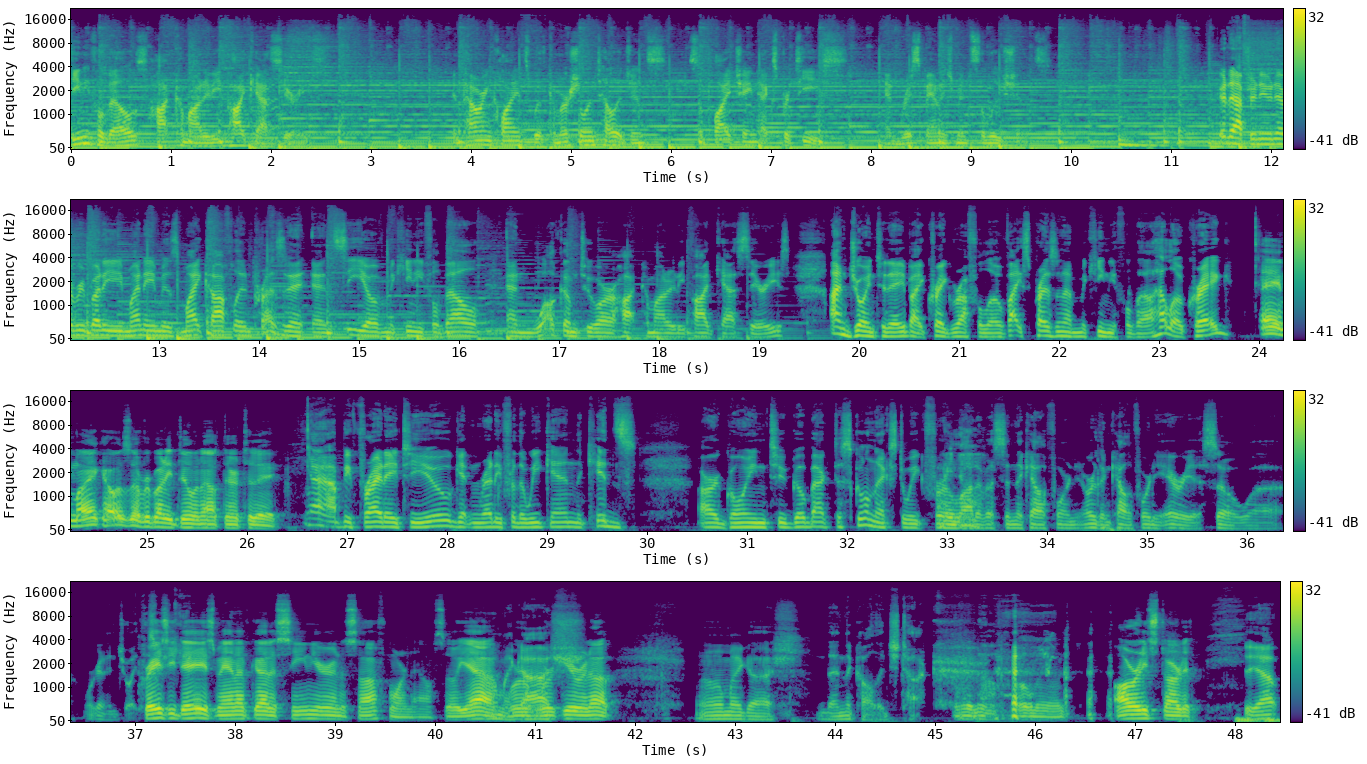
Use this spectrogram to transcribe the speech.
McKinney Flavel's Hot Commodity Podcast Series, empowering clients with commercial intelligence, supply chain expertise, and risk management solutions. Good afternoon, everybody. My name is Mike Caughlan, President and CEO of McKinney Flavel, and welcome to our Hot Commodity Podcast Series. I'm joined today by Craig Ruffolo, Vice President of McKinney Flavel. Hello, Craig. Hey, Mike. How's everybody doing out there today? Happy Friday to you. Getting ready for the weekend. The kids are going to go back to school next week for a lot of us in the California, Northern California area. So uh, we're going to enjoy this Crazy week. days, man. I've got a senior and a sophomore now. So, yeah, Oh my we're, we're gearing up. Oh my gosh. Then the college talk. I know. Oh, man. Already started. Yeah.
